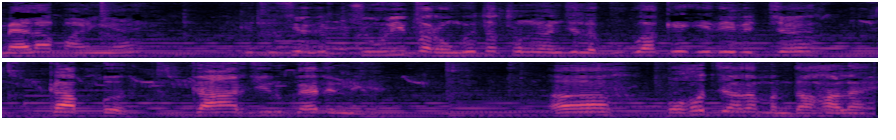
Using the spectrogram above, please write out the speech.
ਮੈਲਾ ਪਾਣੀ ਹੈ। ਕਿ ਤੁਸੀਂ ਅਗਰ ਚੂਲੀ ਭਰੋਗੇ ਤਾਂ ਤੁਹਾਨੂੰ ਇੰਜ ਲੱਗੂਗਾ ਕਿ ਇਹਦੇ ਵਿੱਚ ਕੱਬ ਕਾਰ ਜੀ ਨੂੰ ਕਹਿ ਦਿੰਦੇ ਆ। ਆ, ਬਹੁਤ ਜ਼ਿਆਦਾ ਮੰਦਾ ਹਾਲ ਹੈ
